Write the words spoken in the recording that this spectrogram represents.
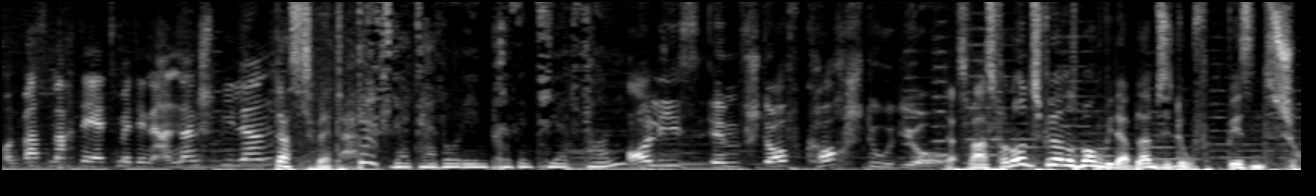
Und was macht er jetzt mit den anderen Spielern? Das Wetter. Das Wetter wurde Ihnen präsentiert von Ollis Impfstoff Kochstudio. Das war's von uns. Wir hören uns morgen wieder. Bleiben Sie doof. Wir sind's schon.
